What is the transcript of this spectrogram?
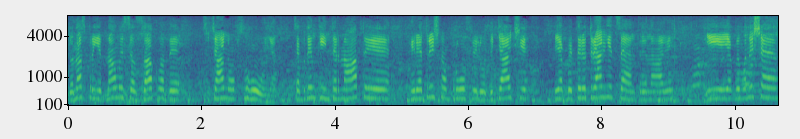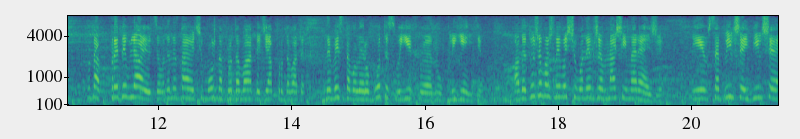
до нас приєдналися заклади соціального обслуговування. Це будинки інтернати, геріатричного профілю, дитячі, якби територіальні центри навіть. І якби вони ще ну так придивляються, вони не знають, чи можна продавати, чи як продавати. Не виставили роботи своїх е, ну, клієнтів. Але дуже важливо, що вони вже в нашій мережі. І все більше і більше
